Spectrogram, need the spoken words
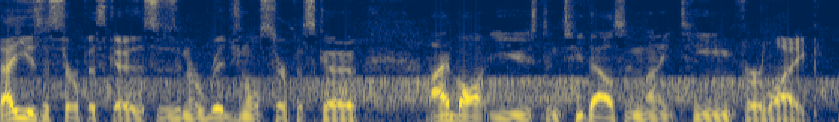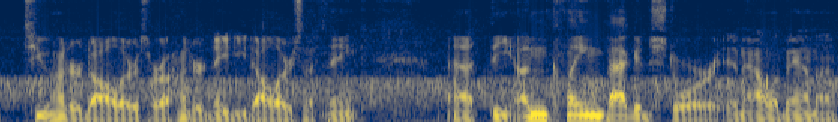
I use a Surface Go. This is an original Surface Go. I bought used in 2019 for like $200 or $180, I think, at the Unclaimed Baggage Store in Alabama.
